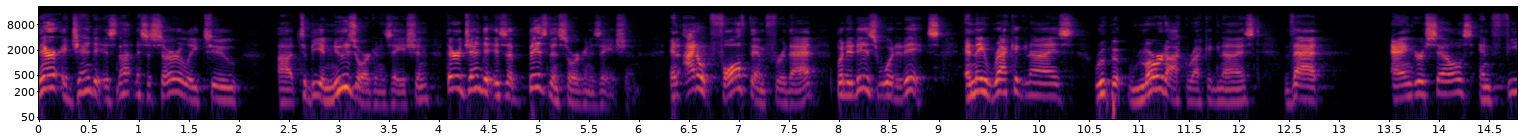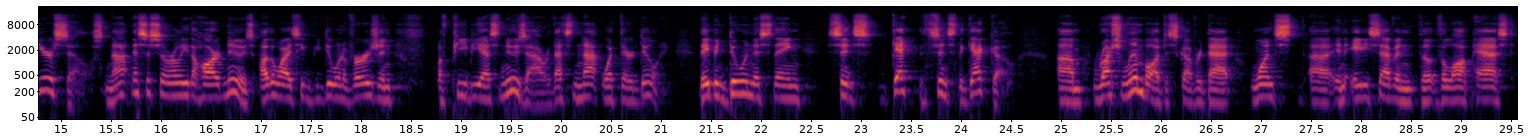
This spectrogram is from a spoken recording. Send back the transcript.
their agenda is not necessarily to uh, to be a news organization. Their agenda is a business organization. And I don't fault them for that, but it is what it is. And they recognized, Rupert Murdoch recognized that anger sells and fear sells, not necessarily the hard news. Otherwise, he'd be doing a version of PBS NewsHour. That's not what they're doing. They've been doing this thing since get since the get go. Um, Rush Limbaugh discovered that once uh, in '87 the, the law passed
